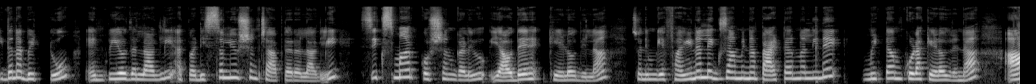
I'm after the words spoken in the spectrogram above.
ಇದನ್ನು ಬಿಟ್ಟು ಎನ್ ಪಿ ಒದಲ್ಲಾಗಲಿ ಅಥವಾ ಡಿಸಲ್ಯೂಷನ್ ಚಾಪ್ಟರಲ್ಲಾಗಲಿ ಸಿಕ್ಸ್ ಮಾರ್ಕ್ ಕ್ವಶನ್ಗಳು ಯಾವುದೇ ಕೇಳೋದಿಲ್ಲ. ಸೊ ನಿಮಗೆ ಫೈನಲ್ ಎಕ್ಸಾಮಿನ ಪ್ಯಾಟರ್ನಲ್ಲಿನೇ ಮಿಡ್ ಟರ್ಮ್ ಕೂಡ ಕೇಳೋದ್ರಿಂದ ಆ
